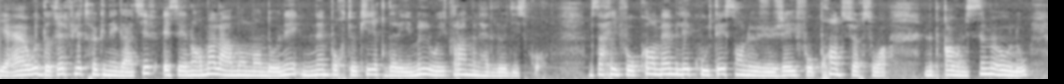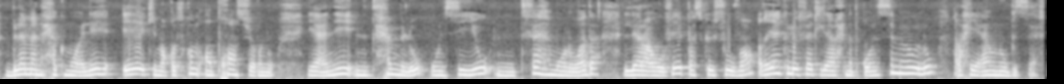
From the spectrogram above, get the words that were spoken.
يعاود غير في les trucs négatifs et c'est normal à un moment donné n'importe qui يقدر يمل ويكره من هاد le discours بصح il faut quand même l'écouter sans le juger. Il faut prendre sur soi. نبقاو نسمعوا له بلا ما نحكموا عليه اي كيما قلت لكم on prend sur nous. يعني نتحملوا ونسيو نتفهموا الوضع اللي راهو فيه parce que souvent rien que le fait اللي راح نبقاو نسمعوا له راح يعاونوا بزاف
